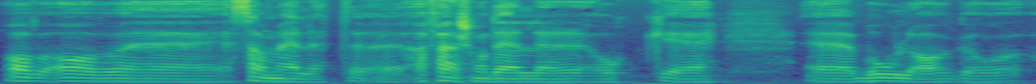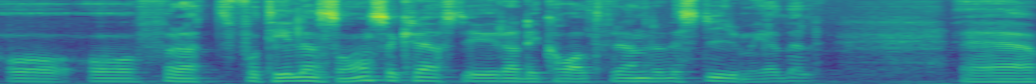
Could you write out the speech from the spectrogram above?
av, av eh, samhället, eh, affärsmodeller och eh, eh, bolag. Och, och, och för att få till en sån så krävs det ju radikalt förändrade styrmedel. Eh,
